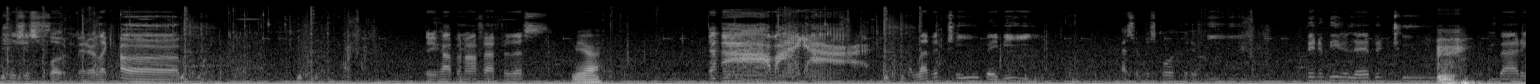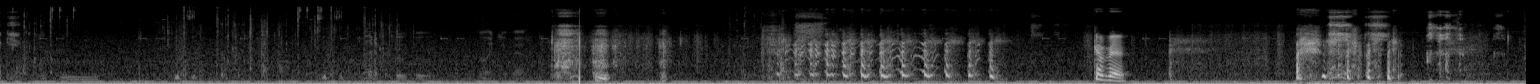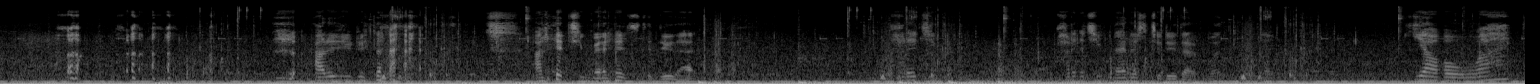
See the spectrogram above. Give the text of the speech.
He's just floating midair, like, um. Are you hopping off after this? Yeah. Ah, my god! 11 2, baby. That's what the score gonna be. Gonna be 11 2. you better get boo boo. What a boo boo. Going you go. Come here. How did you do that? How did you manage to do that? How did you? How did you manage to do that? What? the- Yo, what?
